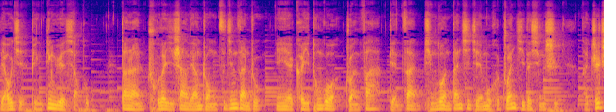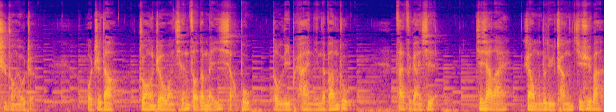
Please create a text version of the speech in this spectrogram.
了解并订阅小度。当然，除了以上两种资金赞助，您也可以通过转发、点赞、评论单期节目和专辑的形式来支持壮游者。我知道，壮游者往前走的每一小步都离不开您的帮助。再次感谢。接下来，让我们的旅程继续吧。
